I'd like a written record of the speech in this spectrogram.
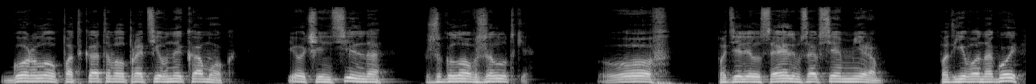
Горло подкатывал противный комок и очень сильно жгло в желудке. «Уф!» — поделился Эльм со всем миром. Под его ногой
